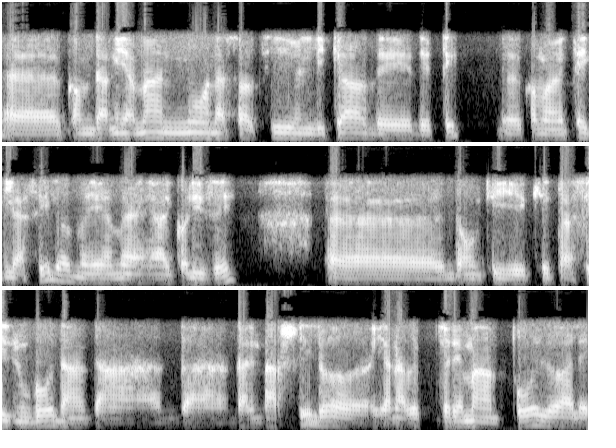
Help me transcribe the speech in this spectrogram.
Euh, comme dernièrement, nous, on a sorti une liqueur de, de thé, euh, comme un thé glacé, là, mais, mais alcoolisé. donc, qui, est assez nouveau dans, dans, dans, le marché. Là. Il y en avait vraiment pas là, à la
